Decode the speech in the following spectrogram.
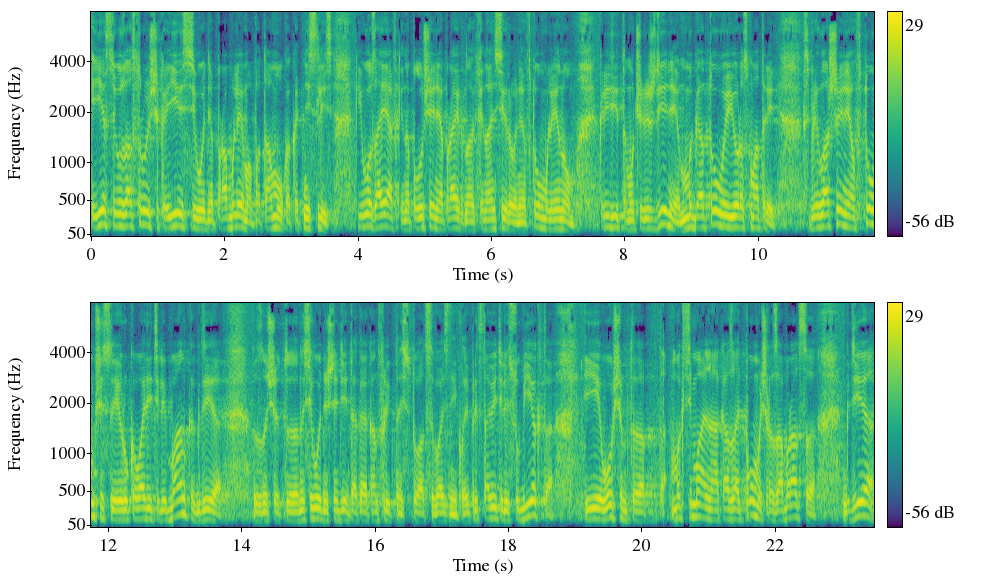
И если у застройщика есть сегодня проблема по тому, как отнеслись к его заявке на получение проектного финансирования в том или ином кредитном учреждении, мы готовы ее рассмотреть. С приглашением в том числе и руководителей банка, где значит, на сегодняшний день такая конфликтная ситуация возникла, и представителей субъекта, и, в общем-то, максимально оказать помощь, разобраться, где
